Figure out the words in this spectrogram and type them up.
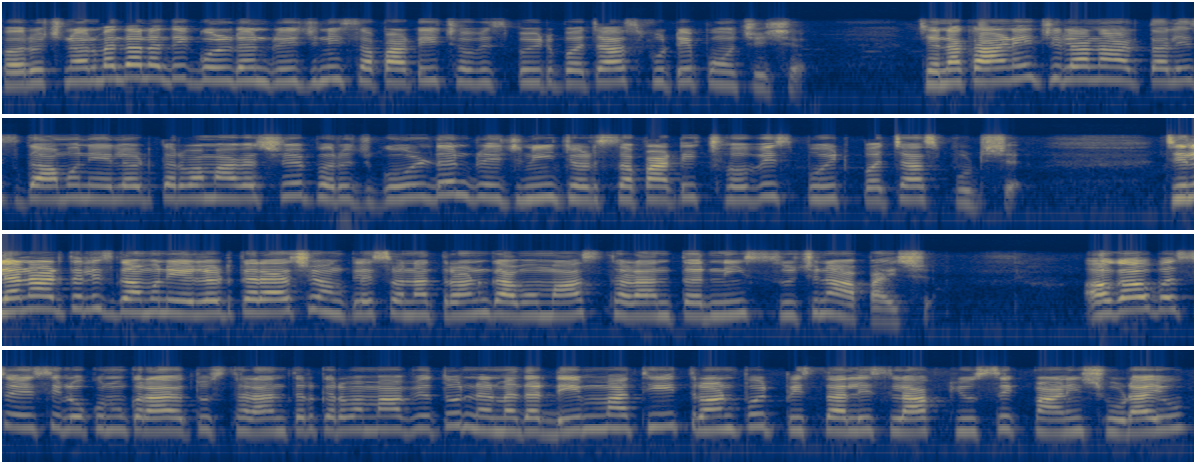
ભરૂચ નર્મદા નદી ગોલ્ડન બ્રિજની સપાટી છવ્વીસ પોઈન્ટ પચાસ ફૂટે પહોંચી છે. જેના કારણે જિલ્લાના અડતાલીસ ગામોને એલર્ટ કરવામાં આવ્યા છે. ભરૂચ ગોલ્ડન બ્રિજની જળ સપાટી છવ્વીસ પોઈન્ટ પચાસ ફૂટ છે. જિલ્લાના અડતાલીસ ગામોને એલર્ટ કરાયા છે. અંકલેશ્વરના ત્રણ ગામોમાં સ્થળાંતરની સૂચના અપાઈ છે. અગાઉ બસો એંસી લોકોનું કરાયું હતું સ્થળાંતર કરવામાં આવ્યું હતું. નર્મદા ડેમમાંથી ત્રણ પોઈન્ટ પિસ્તાલીસ લાખ ક્યુસેક પાણી છોડાયું.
